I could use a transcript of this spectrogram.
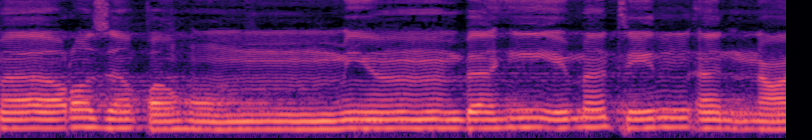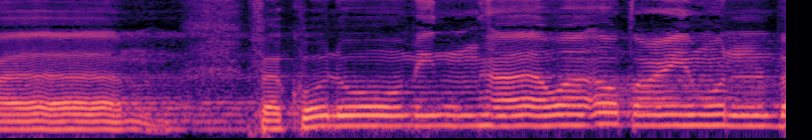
ما رزقهم من بهيمة الأنعام. فكلوا منها وأطعموا البائس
